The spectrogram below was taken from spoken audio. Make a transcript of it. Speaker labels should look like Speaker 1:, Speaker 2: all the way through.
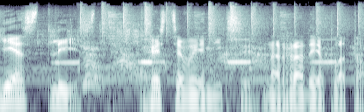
Speaker 1: Єст-ліст. Гостєві мікси на Радіо Плато.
